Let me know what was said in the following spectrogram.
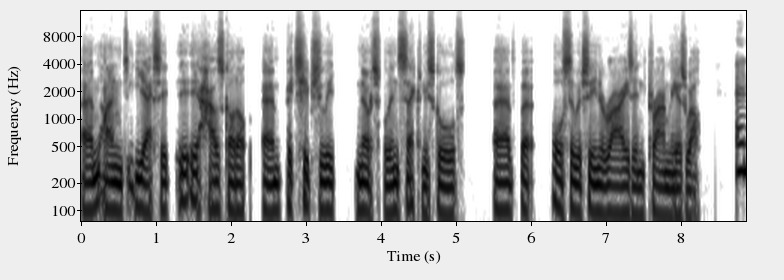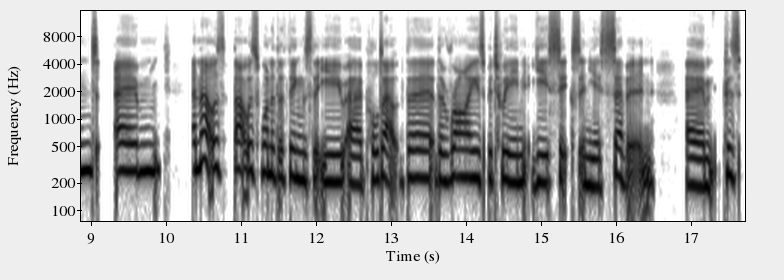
Um, and yes, it, it has got up, um, particularly notable in secondary schools, uh, but also we've seen a rise in primary as well. And um, and that was that was one of the things that you uh, pulled out the the rise between year six and year seven, because um,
